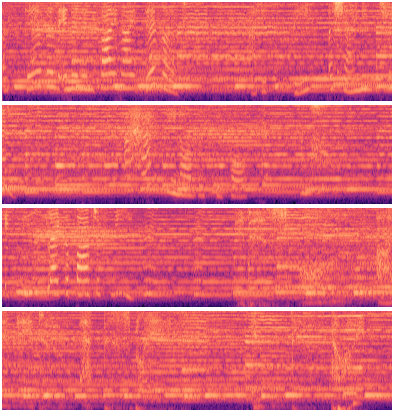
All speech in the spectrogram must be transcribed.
A stairwell in an infinite desert. At its base, a shining tree. I have seen all this before. Somehow, it feels like a part of me. It is all I may do at this place, in this time.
